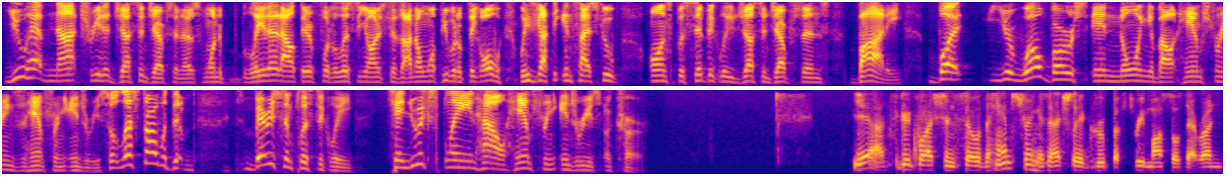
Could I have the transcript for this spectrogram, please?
you have not treated Justin Jefferson. I just want to lay that out there for the listening audience because I don't want people to think, oh, well, he's got the inside scoop on specifically Justin Jefferson's body, but you're well versed in knowing about hamstrings and hamstring injuries. So let's start with the very simplistically, can you explain how hamstring injuries occur? Yeah, it's a good question. So the hamstring is actually a group of three muscles that run,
